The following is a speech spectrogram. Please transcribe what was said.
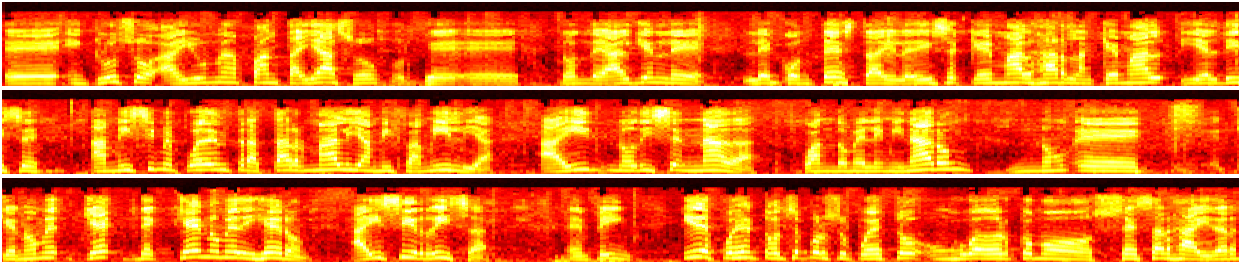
eh, incluso hay una pantallazo porque eh, donde alguien le, le contesta y le dice qué mal Harlan, qué mal, y él dice, a mí sí me pueden tratar mal y a mi familia, ahí no dicen nada. Cuando me eliminaron, no, eh, que no me, que, ¿de qué no me dijeron? Ahí sí risa. En fin. Y después entonces, por supuesto, un jugador como César Haidar,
